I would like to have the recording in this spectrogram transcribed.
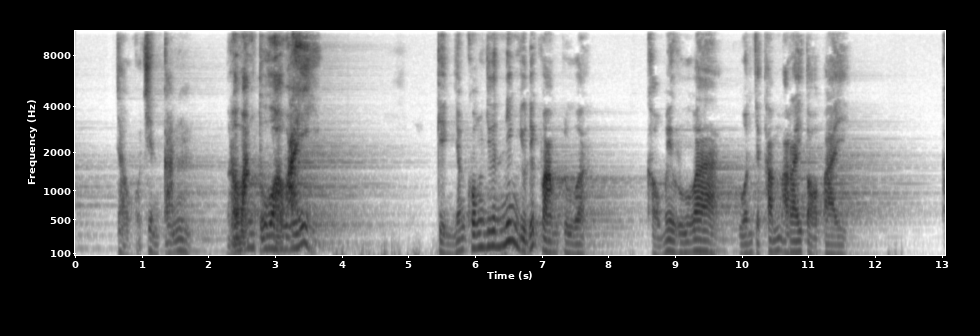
ำ เจ้าก็เช่นกัน ระวังตัวไว้ เก่งยังคงยืนนิ่งอยู่ด้วยความกลัว เขาไม่รู้ว่าควรจะทำอะไรต่อไปค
